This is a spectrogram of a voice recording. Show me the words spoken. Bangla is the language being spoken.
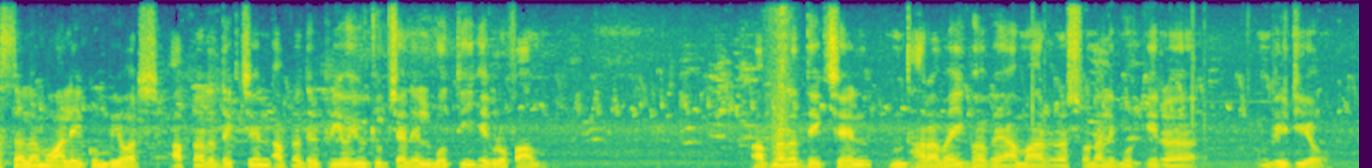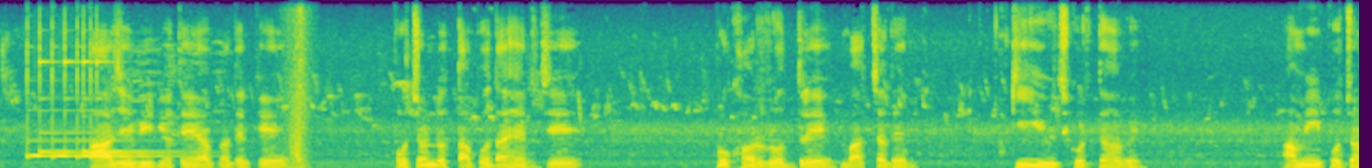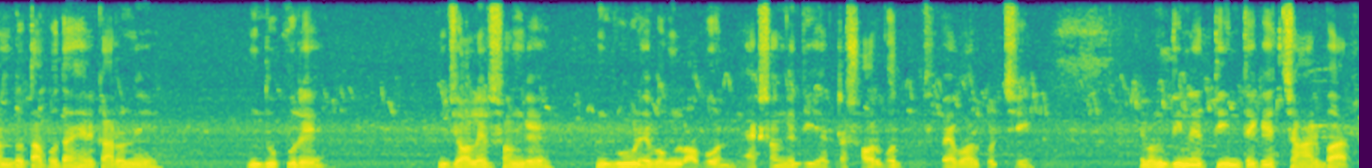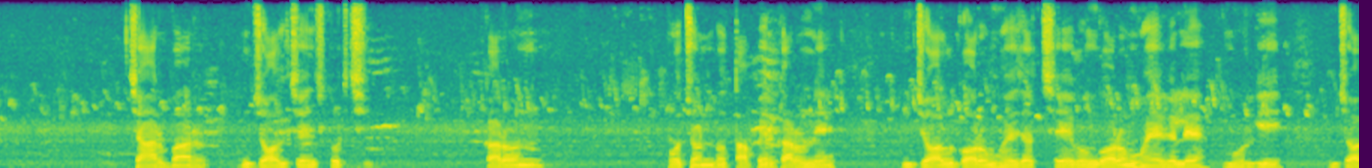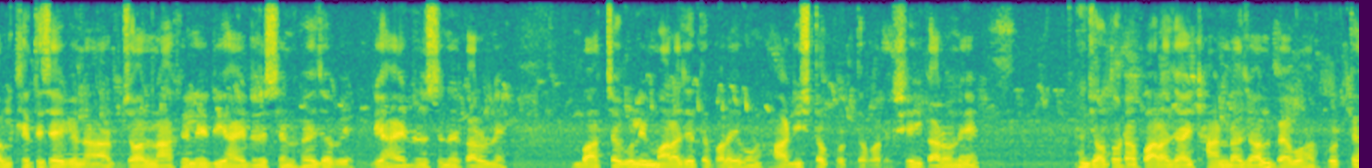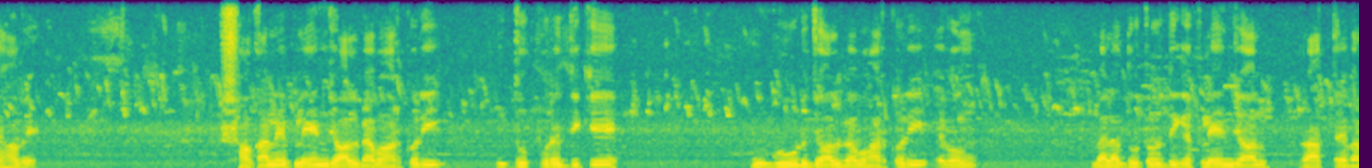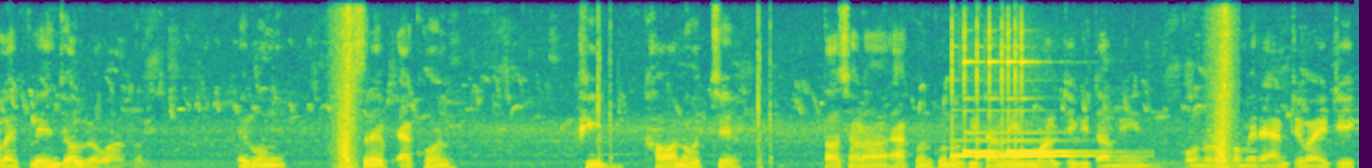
আসসালামু আলাইকুম ভিওয়ার্স আপনারা দেখছেন আপনাদের প্রিয় YouTube channel Moti agro farm. আপনারা দেখছেন ধারাবাহিকভাবে আমার সোনালী মুরগির ভিডিও। আজ এই ভিডিওতে আপনাদেরকে প্রচণ্ড তাপদাহের যে প্রখর রৌদ্রে বাচ্চাদের কি ইউজ করতে হবে, আমি প্রচণ্ড তাপদাহের কারণে দুপুরে জলের সঙ্গে গুড় এবং লবণ একসঙ্গে দিয়ে একটা শরবত ব্যবহার করছি এবং দিনে তিন থেকে চারবার চারবার জল চেঞ্জ করছি। কারণ প্রচণ্ড তাপের কারণে জল গরম হয়ে যাচ্ছে এবং গরম হয়ে গেলে মুরগি জল খেতে চাইবে না। আর জল না খেলে ডিহাইড্রেশন হয়ে যাবে। ডিহাইড্রেশনের কারণে বাচ্চাগুলি মারা যেতে পারে এবং হার্ট স্টক করতে পারে। সেই কারণে যতটা পারা যায় ঠান্ডা জল ব্যবহার করতে হবে। সকালে প্লেন জল ব্যবহার করি, দুপুরের দিকে গুড় জল ব্যবহার করি এবং বেলা দুটোর দিকে প্লেন জল, রাত্রেবেলায় প্লেন জল ব্যবহার করি। এবং স্রেফ এখন ফিড খাওয়ানো হচ্ছে। তাছাড়া এখন কোনো ভিটামিন মাল্টিভিটামিন কোনো রকমের অ্যান্টিবায়োটিক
